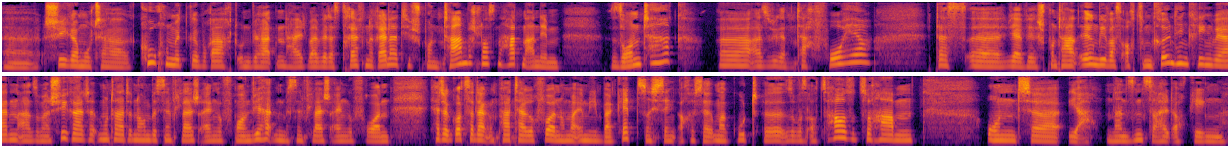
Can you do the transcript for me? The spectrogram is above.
äh, Schwiegermutter Kuchen mitgebracht und wir hatten halt, weil wir das Treffen relativ spontan beschlossen hatten, an dem Sonntag, äh, also den Tag vorher, dass äh, ja, wir spontan irgendwie was auch zum Grillen hinkriegen werden. Also meine Schwiegermutter hatte noch ein bisschen Fleisch eingefroren, wir hatten ein bisschen Fleisch eingefroren. Ich hatte Gott sei Dank ein paar Tage vorher noch mal irgendwie Baguette. Und ich denke, auch ist ja immer gut, äh, sowas auch zu Hause zu haben. Und äh, ja, und dann sind sie halt auch gegen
